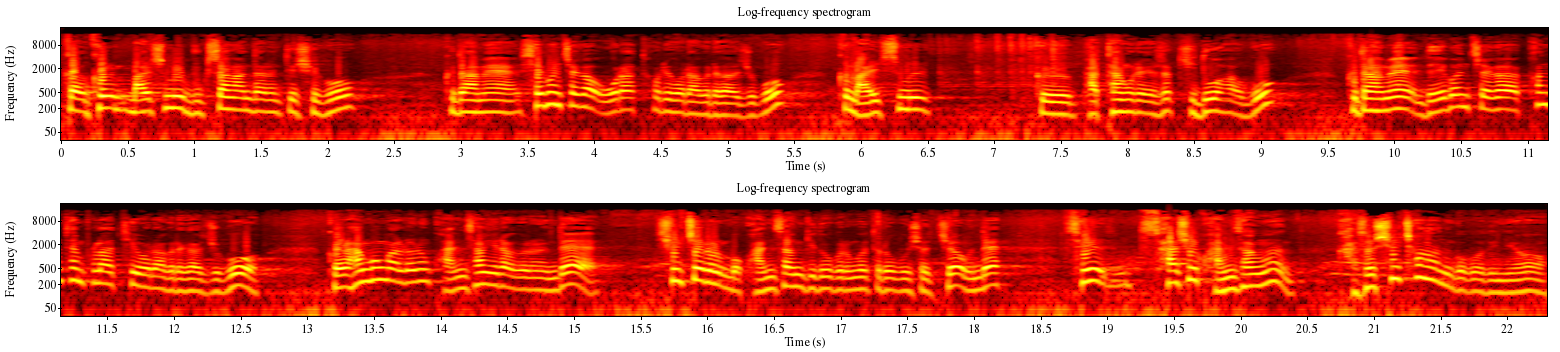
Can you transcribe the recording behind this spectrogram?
그러니까 그걸 말씀을 묵상한다는 뜻이고, 그 다음에 세 번째가 오라토리오라 그래가지고, 그 말씀을 그 바탕으로 해서 기도하고, 그 다음에 네 번째가 컨템플라티오라 그래가지고, 그걸 한국말로는 관상이라 그러는데, 실제로는 뭐 관상기도 그런 거 들어보셨죠? 근데 사실 관상은 가서 실천하는 거거든요.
